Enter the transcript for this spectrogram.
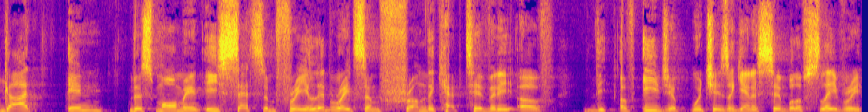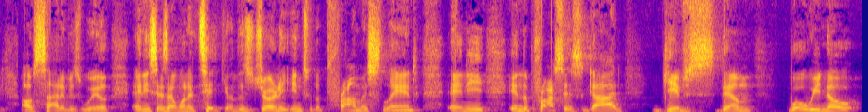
God in this moment, he sets them free, liberates them from the captivity of the, of Egypt, which is again a symbol of slavery outside of his will. And he says, I want to take you on this journey into the promised land. And he, in the process, God gives them what we know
